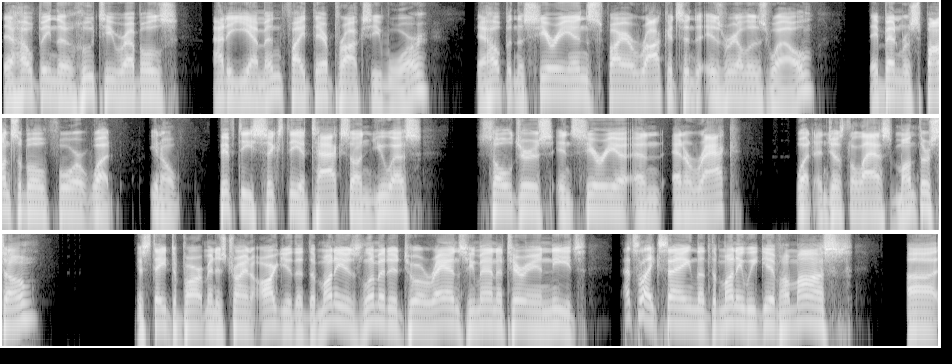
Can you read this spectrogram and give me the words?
they're helping the Houthi rebels out of Yemen fight their proxy war. They're helping the Syrians fire rockets into Israel as well. They've been responsible for what, you know, 50, 60 attacks on U.S. soldiers in Syria and, and Iraq, what, in just the last month or so? The State Department is trying to argue that the money is limited to Iran's humanitarian needs. That's like saying that the money we give Hamas uh,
